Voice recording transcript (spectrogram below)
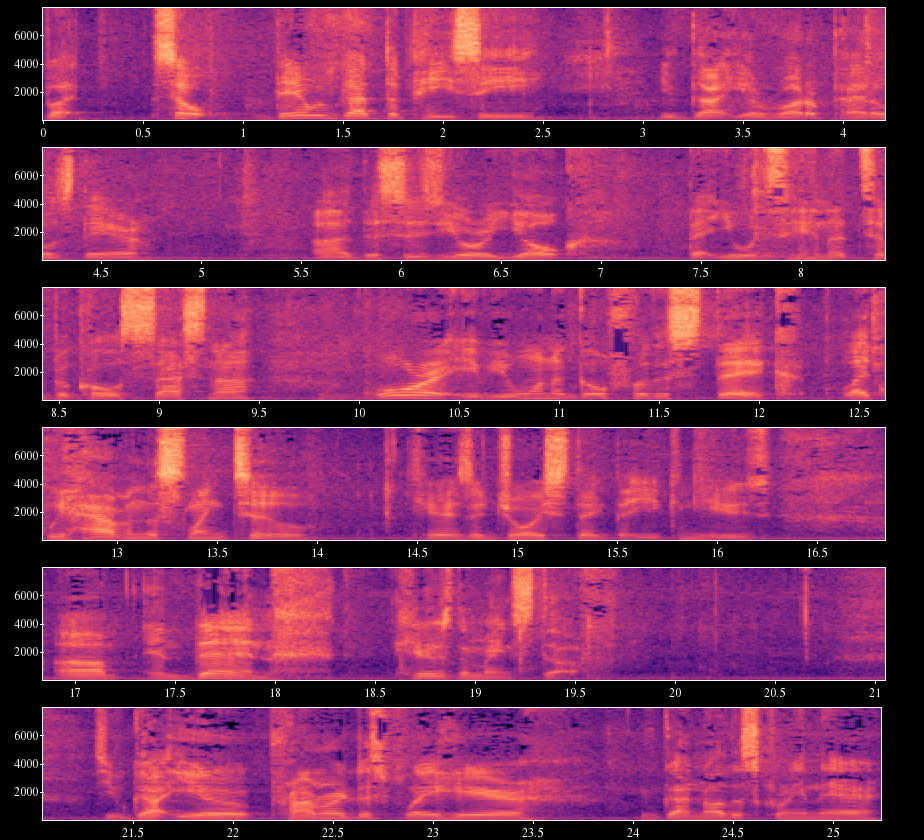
But so there we've got the PC. You've got your rudder pedals there. Uh, this is your yoke that you would see in a typical Cessna. Or if you want to go for the stick, like we have in the Sling 2, here's a joystick that you can use. Um, and then, here's the main stuff. So you've got your primary display here. You've got another screen there.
